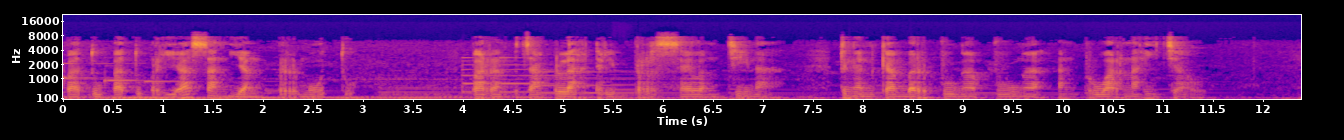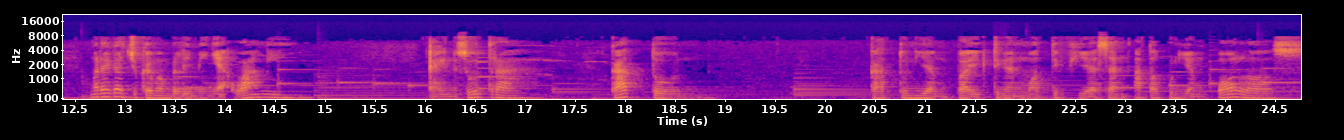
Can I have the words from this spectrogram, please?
batu-batu perhiasan yang bermutu. Barang pecah belah dari perselen Cina dengan gambar bunga-bungaan berwarna hijau. Mereka juga membeli minyak wangi, kain sutra, katun, katun yang baik dengan motif hiasan ataupun yang polos.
